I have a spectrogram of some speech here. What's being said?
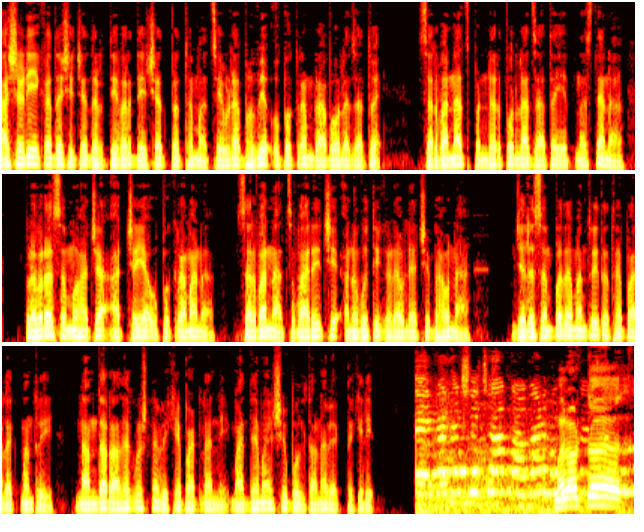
आषाढी एकादशीच्या धर्तीवर देशात प्रथमच एवढा भव्य उपक्रम राबवला जातोय. सर्वांनाच पंढरपूरला जाता येत नसल्यानं प्रवरा समूहाच्या आजच्या या उपक्रमानं सर्वांनाच वारीची अनुभूती घडवल्याची भावना जलसंपदा मंत्री तथा पालकमंत्री नामदार राधाकृष्ण विखे पाटलांनी माध्यमांशी बोलताना व्यक्त केली. मला वाटतं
